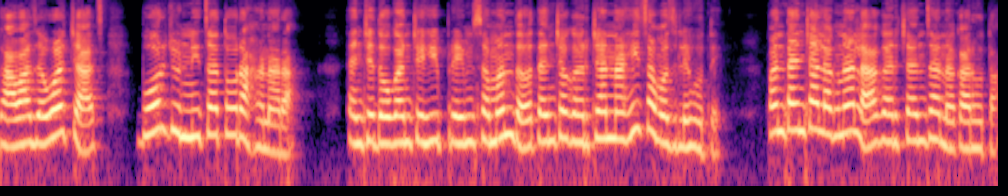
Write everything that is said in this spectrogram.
गावाजवळच्याच बोरजुन्नीचा तो राहणारा. त्यांचे दोघांचेही प्रेमसंबंध त्यांच्या घरच्यांनाही समजले होते पण त्यांच्या लग्नाला घरच्यांचा नकार होता.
